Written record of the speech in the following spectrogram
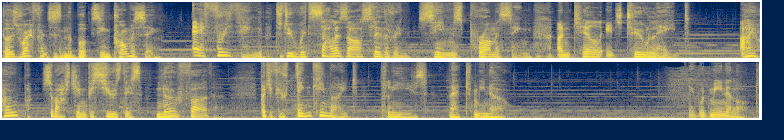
Those references in the book seem promising. Everything to do with Salazar Slytherin seems promising until it's too late. I hope Sebastian pursues this no further, but if you think he might, please let me know. It would mean a lot.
